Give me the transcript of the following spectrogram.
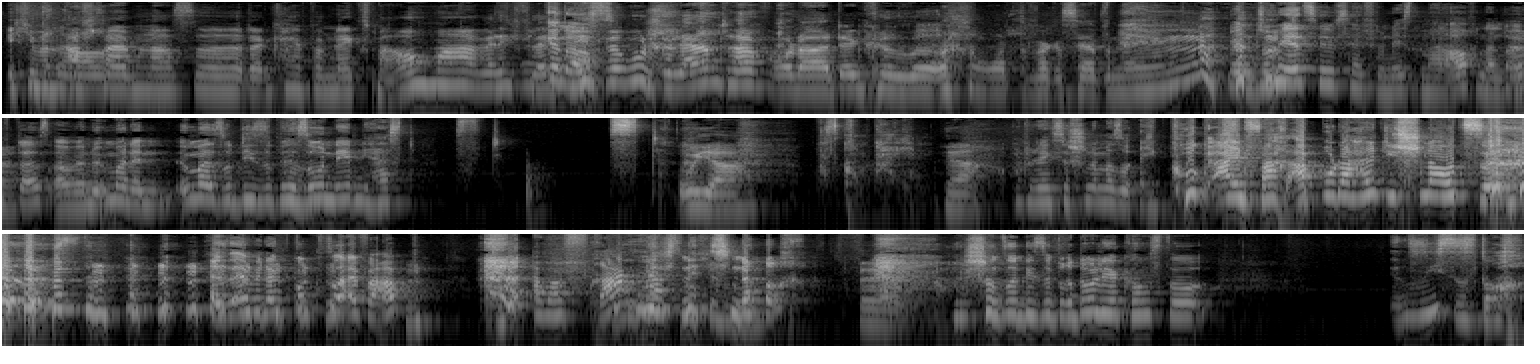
ich jemanden Genau. abschreiben lasse, dann kann ich beim nächsten Mal auch mal, wenn ich vielleicht Genau. nicht so gut gelernt habe oder denke so, what the fuck is happening? wenn du mir jetzt hilfst, helfe ich beim nächsten Mal auch und dann läuft das. Aber wenn du immer, den, immer so diese Person neben dir hast, Oh ja, was kommt da hin? ja. Und du denkst dir schon immer so, ey, guck einfach ab oder halt die Schnauze. also entweder guckst du einfach ab, aber frag mich nicht noch. Ja, Und schon so in diese Bredouille kommst du, du siehst es doch.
